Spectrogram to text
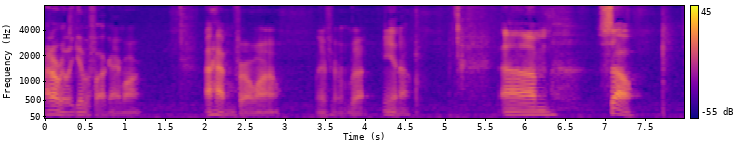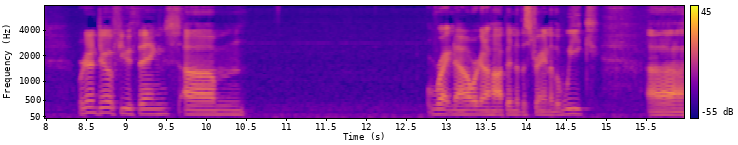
I don't really give a fuck anymore. I haven't for a while, but, you know. Um, so, we're going to do a few things. Um, right now, we're going to hop into the strain of the week uh,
